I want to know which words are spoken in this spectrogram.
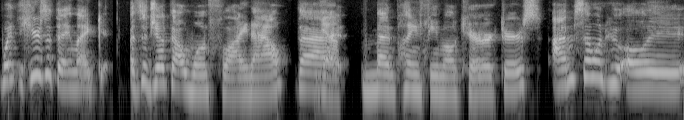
but here's the thing like, it's a joke that won't fly now that men playing female characters. I'm someone who only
